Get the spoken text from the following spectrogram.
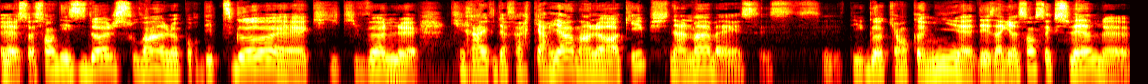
ce sont des idoles souvent là pour des petits gars qui, qui veulent qui rêvent de faire carrière dans le hockey, puis finalement, ben c'est des gars qui ont commis euh, des agressions sexuelles euh,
